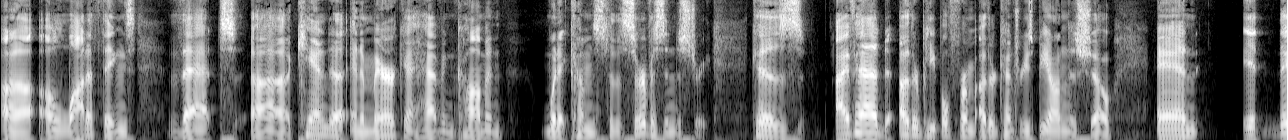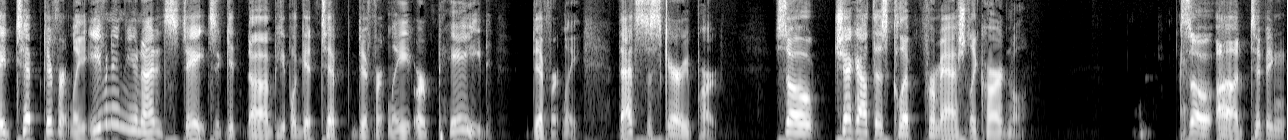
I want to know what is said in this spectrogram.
uh, a lot of things that uh, Canada and America have in common when it comes to the service industry. Because I've had other people from other countries be on this show, and it they tip differently. Even in the United States, it get uh, people get tipped differently or paid differently. That's the scary part. So check out this clip from Ashley Cardinal. So uh, tipping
